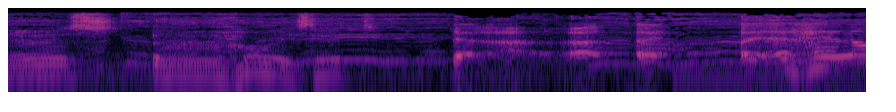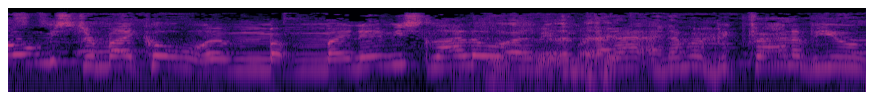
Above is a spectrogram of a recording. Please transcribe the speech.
Yes, uh, who is it? Uh, uh, uh, uh, hello, Mr. Michael. Uh, m- my name is Lalo, and, and, and I- and I'm a big fan of you.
